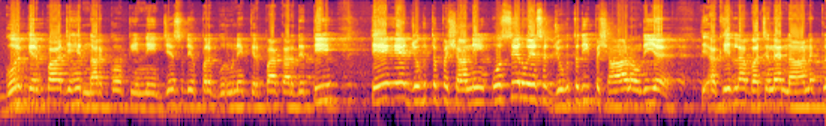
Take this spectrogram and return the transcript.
ਗੁਰ ਕਿਰਪਾ ਜਿਹੇ ਨਰਕੋ ਕੀਨੀ, ਜਿਸ ਦੇ ਉੱਪਰ ਗੁਰੂ ਨੇ ਕਿਰਪਾ ਕਰ ਦਿੱਤੀ, ਤੇ ਇਹ ਜੁਗਤ ਪਛਾਨੀ, ਉਸੇ ਨੂੰ ਇਸ ਜੁਗਤ ਦੀ ਪਛਾਣ ਆਉਂਦੀ ਹੈ। ਤੇ ਅਖੀਰਲਾ ਬਚਨ ਹੈ, ਨਾਨਕ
